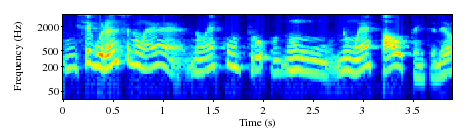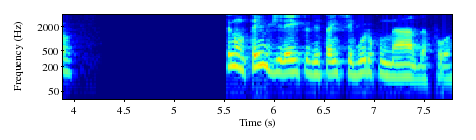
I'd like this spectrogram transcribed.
Insegurança não é, não é controle, não, não é pauta, entendeu? Você não tem o direito de estar inseguro com nada, pô.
